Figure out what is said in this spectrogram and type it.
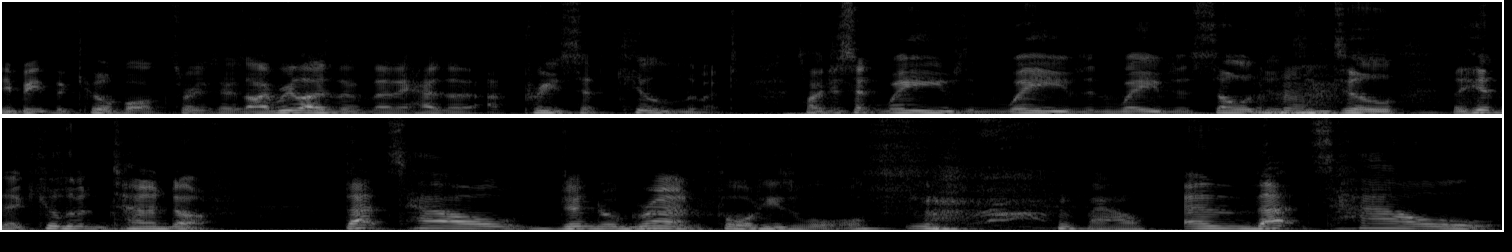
he beat the kill box. He says, "I realized that, they had a, a preset kill limit, so I just sent waves and waves and waves of soldiers until they hit their kill limit and turned off." That's how General Grant fought his war, Wow. and that's how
